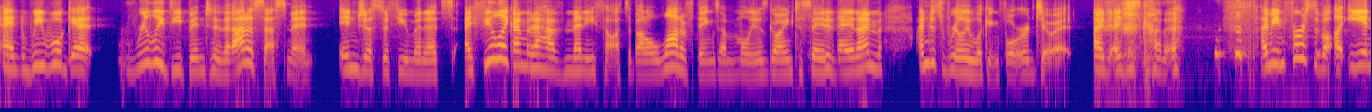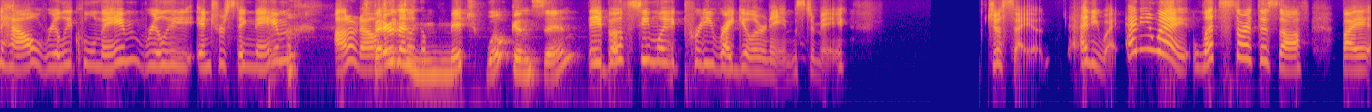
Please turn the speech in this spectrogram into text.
And we will get really deep into that assessment in just a few minutes. I feel like I'm going to have many thoughts about a lot of things Emily is going to say today, and I'm I'm just really looking forward to it. I, I just gotta. I mean, first of all, uh, Ian Howe, really cool name, really interesting name. I don't know. It's better than like a, Mitch Wilkinson. They both seem like pretty regular names to me. Just saying. Anyway, anyway, let's start this off by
